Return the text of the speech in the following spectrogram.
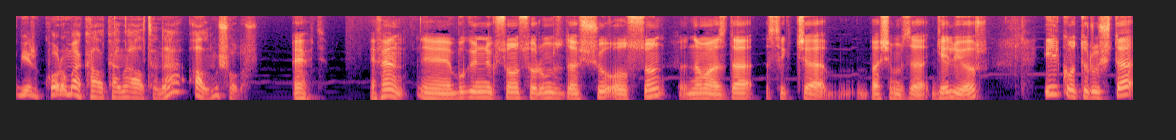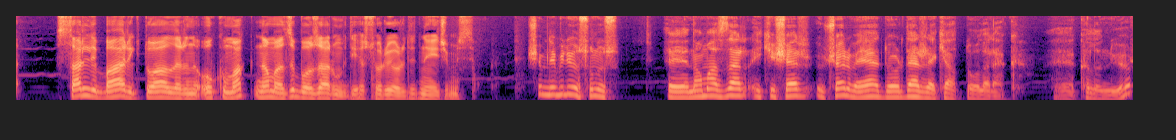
bir koruma kalkanı altına almış olur. Evet. Efendim e, bugünlük son sorumuz da şu olsun. Namazda sıkça başımıza geliyor. İlk oturuşta salli barik dualarını okumak namazı bozar mı diye soruyor dinleyicimiz. Şimdi biliyorsunuz e, namazlar ikişer, üçer veya dörder rekatlı olarak e, kılınıyor.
